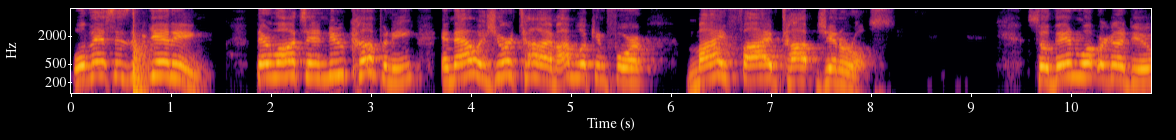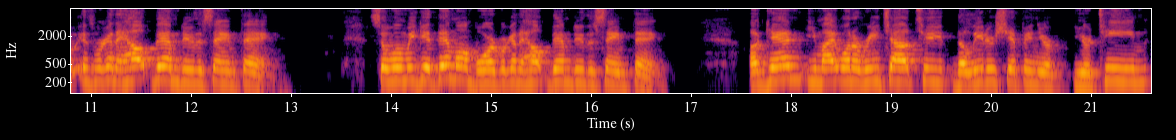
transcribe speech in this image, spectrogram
Well, this is the beginning. They're launching a new company, and now is your time. I'm looking for my five top generals. So then what we're going to do is we're going to help them do the same thing. So when we get them on board, we're going to help them do the same thing. Again, you might want to reach out to the leadership in your, your team.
